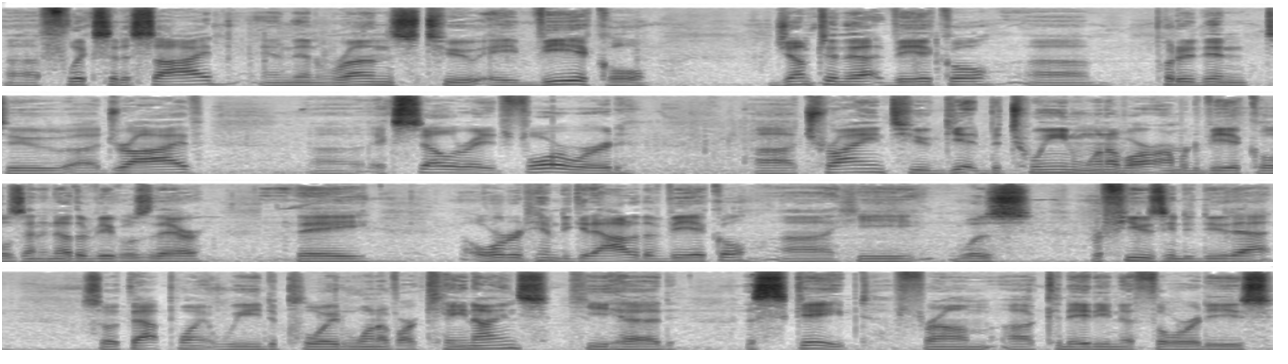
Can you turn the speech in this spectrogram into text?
uh, flicks it aside, and then runs to a vehicle, jumped into that vehicle, uh, put it into uh, drive, uh, accelerated forward, trying to get between one of our armored vehicles and another vehicle there. They ordered him to get out of the vehicle. Uh, he was refusing to do that. So at that point, we deployed one of our canines. He had escaped from uh, Canadian authorities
